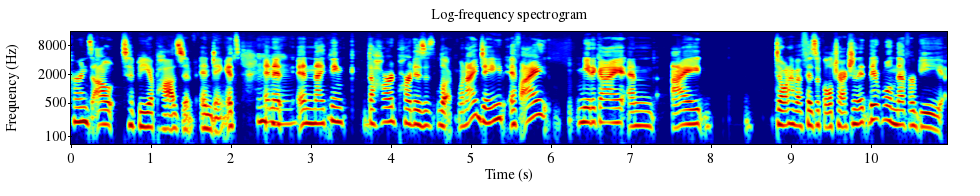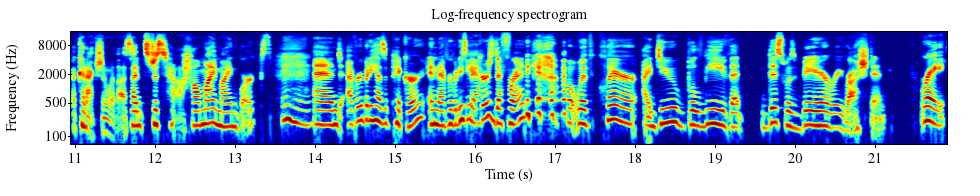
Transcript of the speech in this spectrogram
turns out to be a positive ending. It's and Mm-hmm. it and I think the hard part is is look, when I date, if I meet a guy and I don't have a physical attraction, it- there will never be a connection with us. It's just h- how my mind works. And everybody has a picker and everybody's Mm-hmm. Yeah. picker is different. but with Clare, I do believe that this was very rushed in. Right.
